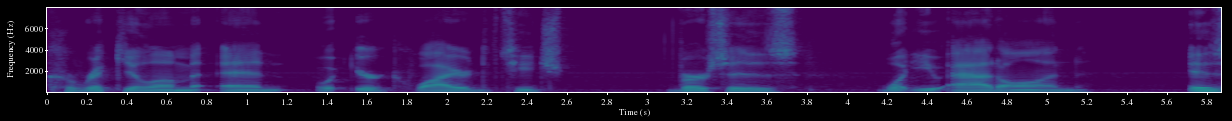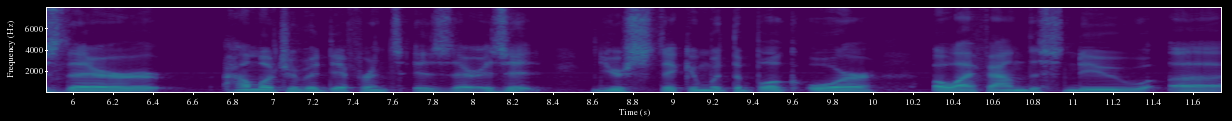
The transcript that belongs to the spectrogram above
curriculum and what you're required to teach versus what you add on, is there how much of a difference is there? Is it you're sticking with the book, or oh, I found this new uh,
